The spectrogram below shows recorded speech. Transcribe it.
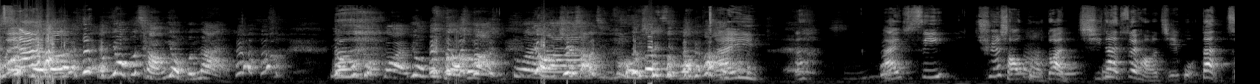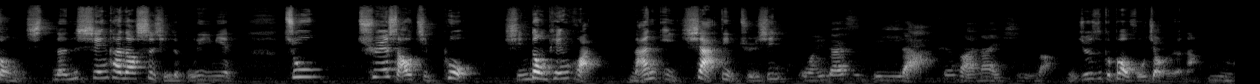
这样，又不长又不耐，又不果断又不果断，对、啊，又缺少紧迫性。来，来 C 缺少果断，期待最好的结果，但总能先看到事情的不利面。猪。缺少紧迫，行动偏缓，难以下定决心。我应该是 B 啦，缺乏耐心吧。你就是个抱佛脚的人啊。嗯，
